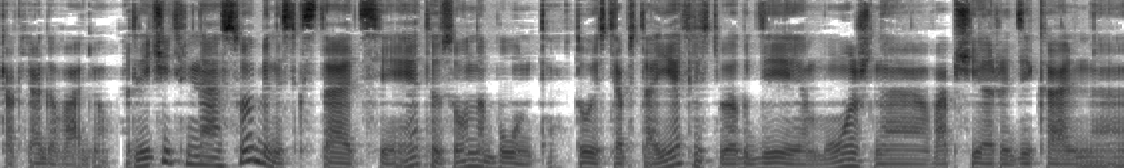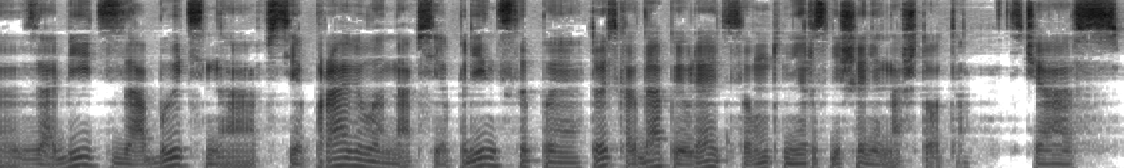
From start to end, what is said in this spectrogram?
как я говорю. Отличительная особенность, кстати, это зона бунта, то есть обстоятельства, где можно вообще радикально забить, забыть на все правила, на все принципы, то есть когда появляется внутреннее разрешение на что-то. Сейчас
